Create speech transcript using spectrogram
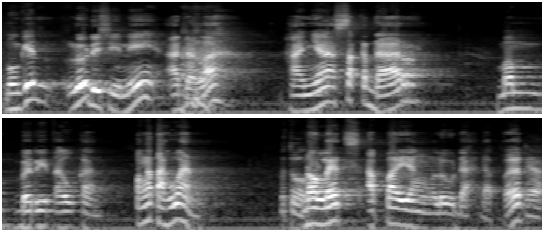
mungkin lu di sini adalah hanya sekedar memberitahukan pengetahuan, betul. Knowledge apa yang lu udah dapet ya.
